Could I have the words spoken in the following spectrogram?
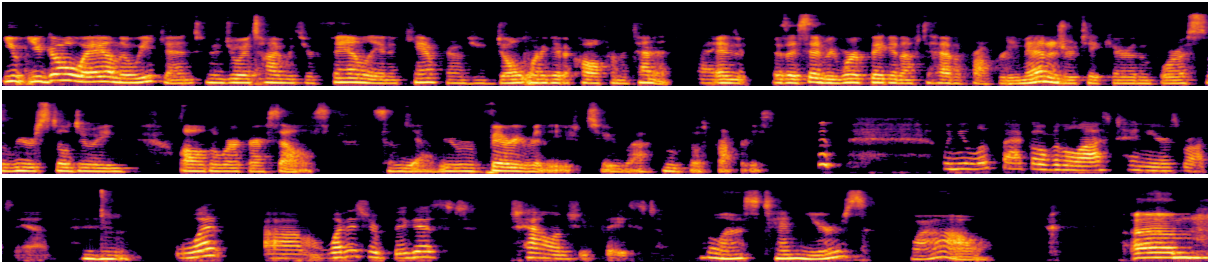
you you go away on the weekend to enjoy time with your family in a campground. You don't want to get a call from a tenant. Right. And as I said, we weren't big enough to have a property manager take care of them for us. So we were still doing all the work ourselves so yeah, we were very relieved to uh, move those properties. when you look back over the last 10 years, Roxanne, mm-hmm. what um, what is your biggest challenge you faced? The last 10 years? Wow. Um,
